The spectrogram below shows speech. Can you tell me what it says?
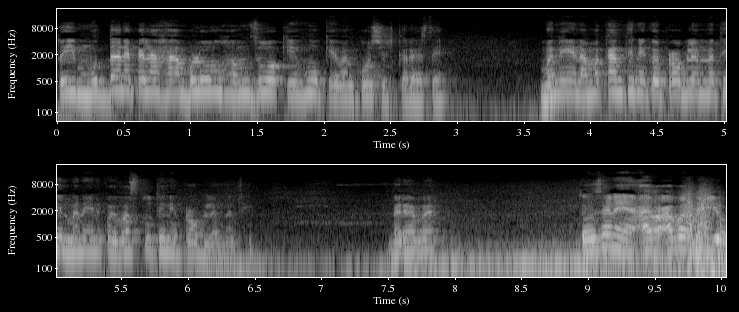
તો એ મુદ્દાને પહેલાં સાંભળો, સમજો કે હું કહેવાની કોશિશ કરે છે. મને એના મકાનથી કોઈ પ્રોબ્લેમ નથી મને એની કોઈ વસ્તુથી પ્રોબ્લેમ નથી. બરાબર? તો છે ને, આવા વીડિયો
